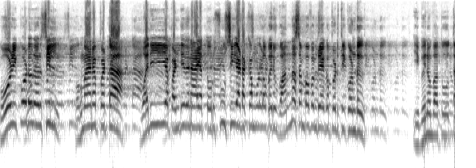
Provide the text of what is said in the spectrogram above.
കോഴിക്കോട് ദർസിൽ ബഹുമാനപ്പെട്ട വലിയ പണ്ഡിതനായ തൊർസൂസി അടക്കമുള്ളവർ വന്ന സംഭവം രേഖപ്പെടുത്തിക്കൊണ്ട് ഇബിനു ബത്തൂത്ത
